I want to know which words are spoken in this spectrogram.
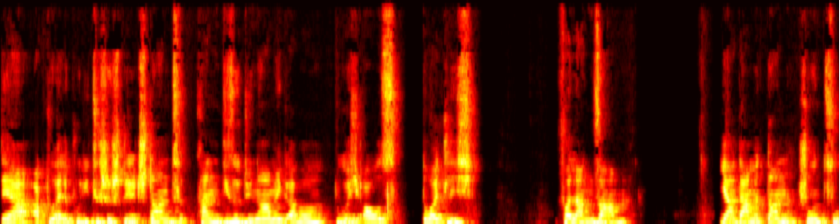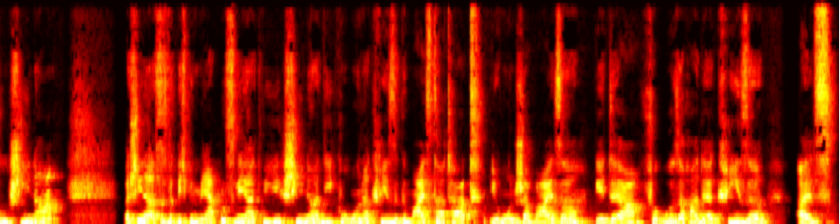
Der aktuelle politische Stillstand kann diese Dynamik aber durchaus deutlich verlangsamen. Ja, damit dann schon zu China. Bei China ist es wirklich bemerkenswert, wie China die Corona-Krise gemeistert hat. Ironischerweise geht der Verursacher der Krise als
